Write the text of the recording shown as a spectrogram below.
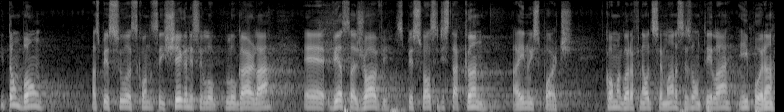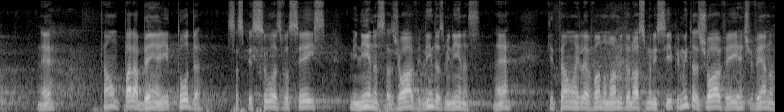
e tão bom as pessoas, quando vocês chegam nesse lugar lá, é, ver essa jovem, esse pessoal se destacando aí no esporte. Como agora, final de semana, vocês vão ter lá em Iporã, né? Então, parabéns aí todas essas pessoas, vocês, meninas, essas jovens, lindas meninas, né? Que estão aí levando o nome do nosso município. Muitas jovens aí, a gente vendo,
